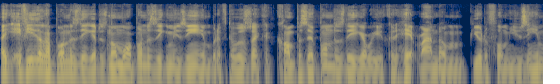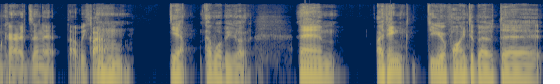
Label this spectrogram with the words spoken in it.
Like if you look at Bundesliga, there's no more Bundesliga museum. But if there was like a composite Bundesliga where you could hit random beautiful museum cards in it, that'd be class. Mhm. Yeah, that would be good. Um, I think to your point about the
